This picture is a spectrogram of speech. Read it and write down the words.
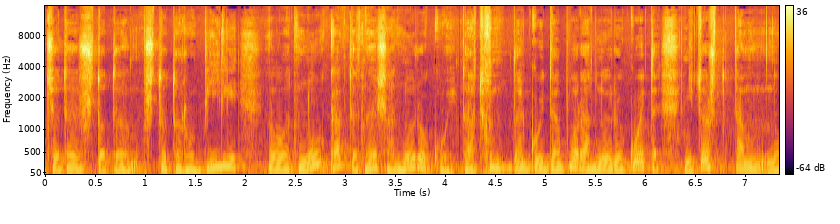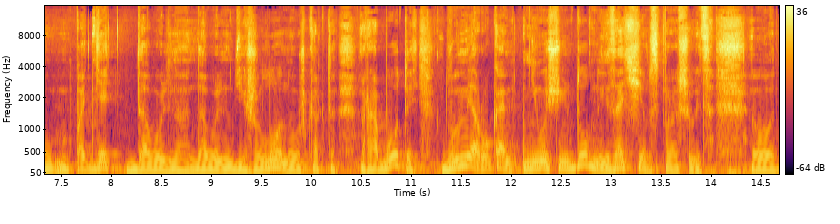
что-то что-то что-то рубили. Вот, ну, как-то, знаешь, одной рукой. А тут такой топор одной рукой-то не то, что там ну, поднять довольно, довольно тяжело, но уж как-то работать двумя руками не очень удобно. И зачем, спрашивается. Вот.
